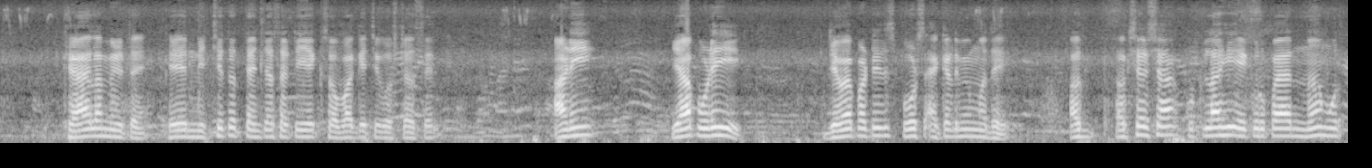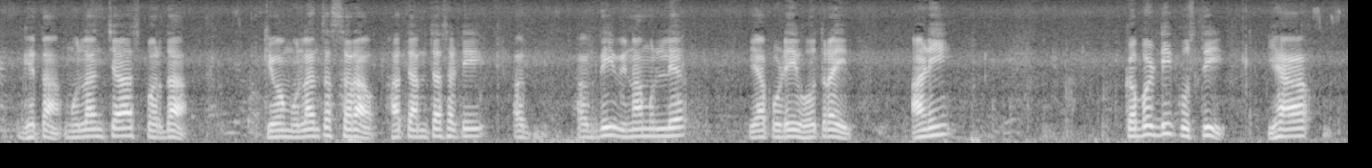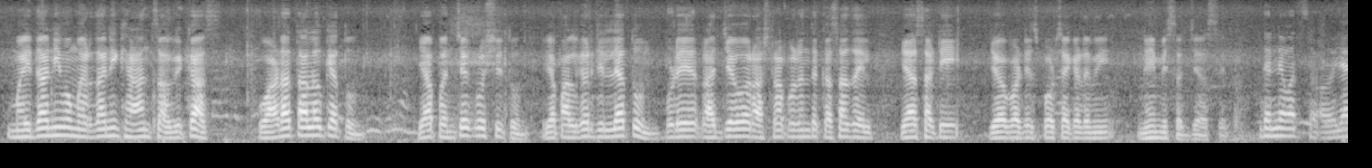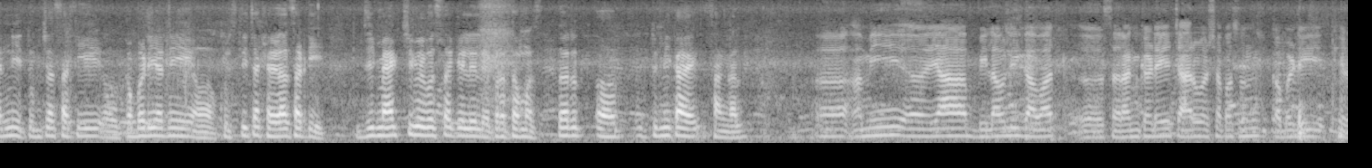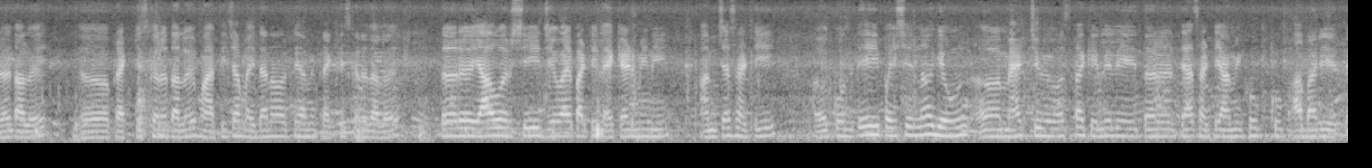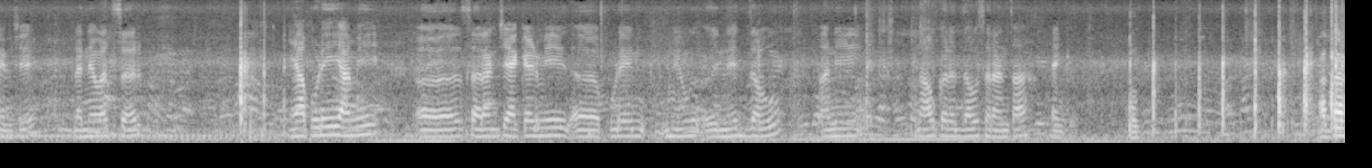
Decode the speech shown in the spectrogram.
खेळायला मिळतंय हे निश्चितच त्यांच्यासाठी एक सौभाग्याची गोष्ट असेल. आणि यापुढेही जेव्हा पाटील स्पोर्ट्स अकॅडमीमध्ये अग अक्षरशः कुठलाही एक रुपया न मु घेता मुलांच्या स्पर्धा किंवा मुलांचा सराव हा त्यांच्यासाठी अग अगदी विनामूल्य यापुढेही होत राहील. आणि कबड्डी कुस्ती ह्या मैदानी व मर्दानी खेळांचा विकास वाडा तालुक्यातून या पंचक्रोशीतून या पालघर जिल्ह्यातून पुढे राज्य व राष्ट्रापर्यंत कसा जाईल यासाठी जेव्हा पाटील स्पोर्ट्स अकॅडमी नेहमी सज्ज असेल. धन्यवाद सर. यांनी तुमच्यासाठी कबड्डी आणि कुस्तीच्या खेळासाठी जी मॅचची व्यवस्था केलेली आहे प्रथमच तर तुम्ही काय सांगाल? आम्ही या बिलावली गावात सरांकडे चार वर्षापासून कबड्डी खेळत आलो आहे प्रॅक्टिस करत आलो आहे मातीच्या मैदानावरती आम्ही प्रॅक्टिस करत आलो आहे तर यावर्षी जे वाय पाटील अकॅडमीने आमच्यासाठी कोणतेही पैसे न घेऊन मॅचची व्यवस्था केलेली आहे. तर त्यासाठी आम्ही खूप खूप आभारी आहेत त्यांचे. धन्यवाद सर. यापुढेही आम्ही सरांची अकॅडमी पुढे नेऊ नेत जाऊ आणि नाव करत जाऊ सरांचा. थँक्यू आता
